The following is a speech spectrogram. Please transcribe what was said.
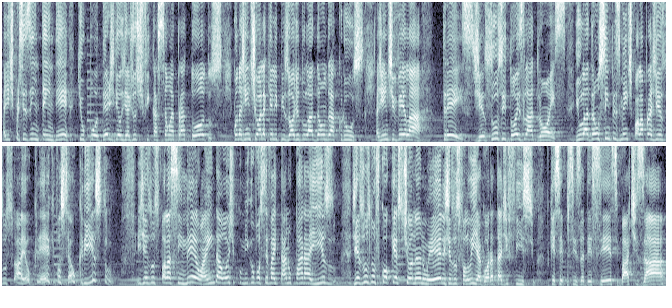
a gente precisa entender que o poder de Deus e a justificação é para todos. Quando a gente olha aquele episódio do ladrão da cruz, a gente vê lá três, Jesus e dois ladrões, e o ladrão simplesmente fala para Jesus: Ah, eu creio que você é o Cristo. E Jesus fala assim: Meu, ainda hoje comigo você vai estar no paraíso. Jesus não ficou questionando ele, Jesus falou: E agora está difícil, porque você precisa descer, se batizar.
